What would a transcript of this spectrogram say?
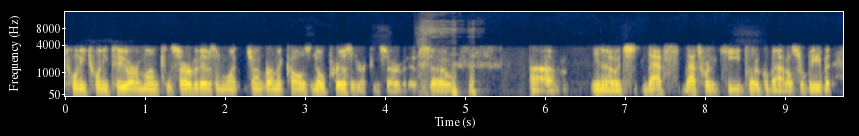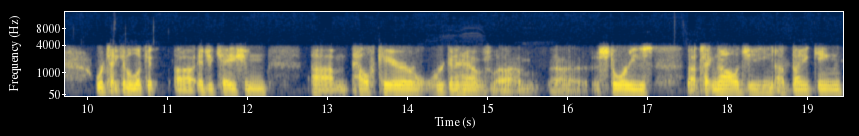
2022 are among conservatives and what John Brummett calls no prisoner conservatives. So, um, you know, it's that's that's where the key political battles will be. But we're taking a look at uh, education, um, healthcare. We're going to have um, uh, stories about technology, uh, banking,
